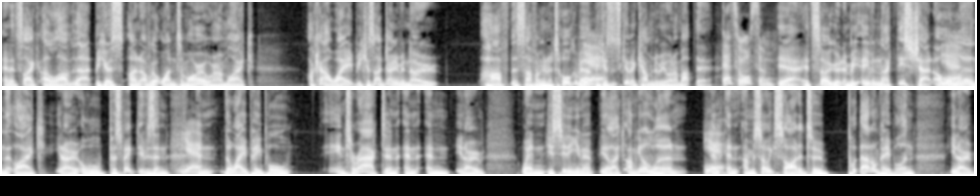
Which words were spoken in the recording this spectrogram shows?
And it's like, I love that because I- I've got one tomorrow where I'm like, I can't wait because I don't even know half the stuff I'm going to talk about Yeah. because it's going to come to me when I'm up there. That's awesome. Yeah, it's so good. And be, even like this chat, I will Yeah. learn that like, you know, all perspectives and Yeah. and the way people interact and and and you know, when you're sitting in a you're like, I'm gonna learn. Yeah. And, and I'm so excited to put that on people. And, you know,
